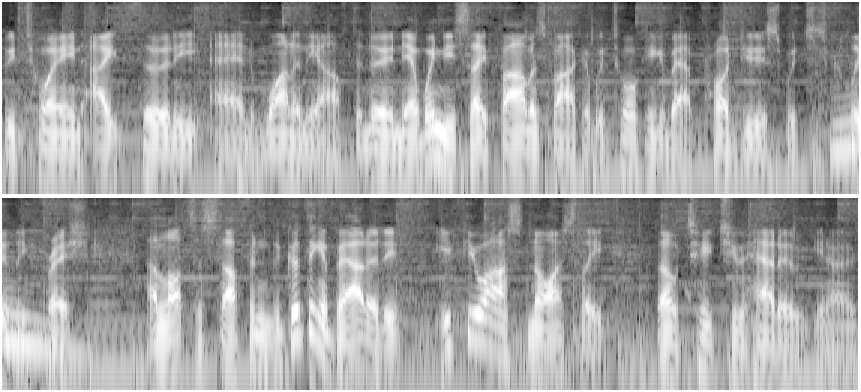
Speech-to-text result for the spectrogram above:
between 8:30 and 1 in the afternoon. Now, when you say farmers market, we're talking about produce, which is clearly mm. fresh, and lots of stuff. And the good thing about it, if if you ask nicely, they'll teach you how to, you know,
